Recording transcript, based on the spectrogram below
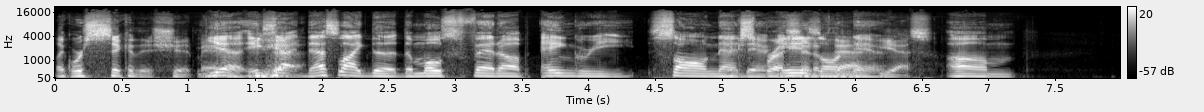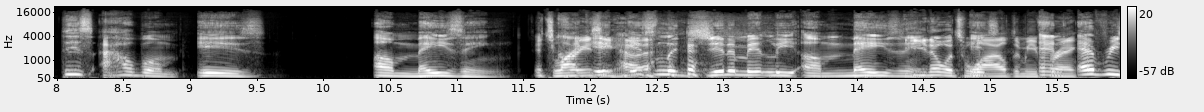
Like we're sick of this shit, man. yeah, exactly. That's like the the most fed up, angry song that there Expression is of on that. there. Yes. Um, this album is amazing. It's like crazy it- how it's legitimately amazing. You know what's It's- wild to me, and Frank? Every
